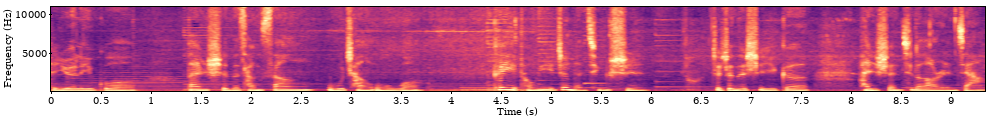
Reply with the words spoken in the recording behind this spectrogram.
是阅历过半世的沧桑，无常无我，可以同意这门亲事。这真的是一个很神奇的老人家。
